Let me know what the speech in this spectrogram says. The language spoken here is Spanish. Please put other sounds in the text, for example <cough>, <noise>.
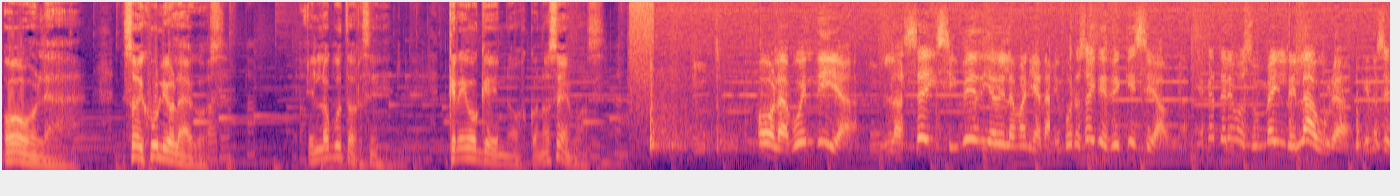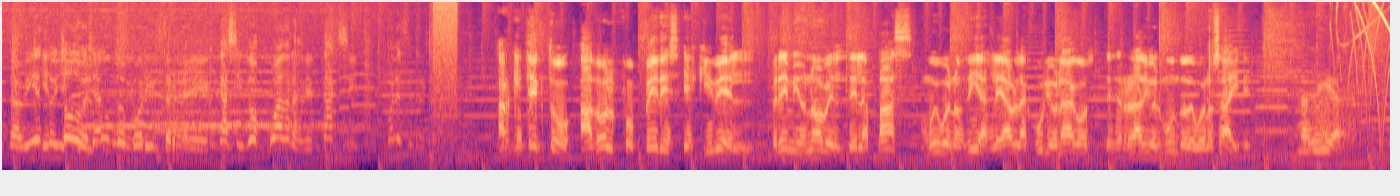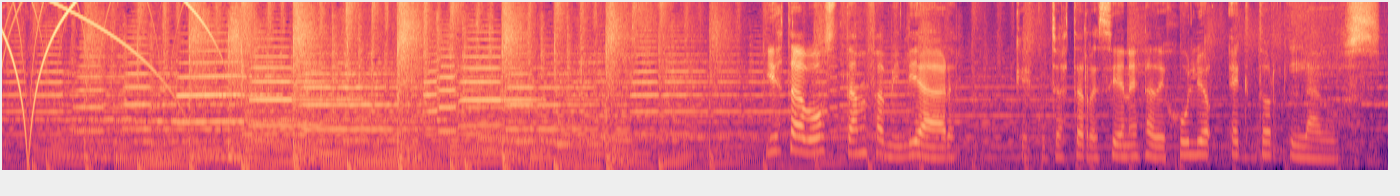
Hola, soy Julio Lagos, el locutor, sí. Creo que nos conocemos. Hola, buen día. Las seis y media de la mañana. En Buenos Aires, ¿de qué se habla? Y acá tenemos un mail de Laura, que nos está viendo y en todo el mundo por internet. casi dos cuadras de taxi. ¿Cuál es el Arquitecto Adolfo Pérez Esquivel, Premio Nobel de la Paz. Muy buenos días, le habla Julio Lagos desde Radio El Mundo de Buenos Aires. Buenos días. Y esta voz tan familiar que escuchaste recién es la de Julio Héctor Lagos,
